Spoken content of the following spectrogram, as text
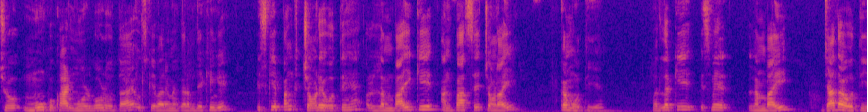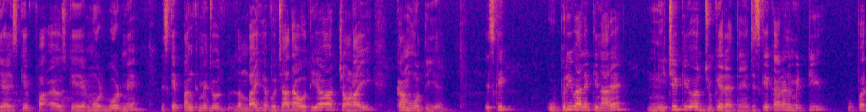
जो मुँह उखाड़, मोल्ड बोर्ड होता है, उसके बारे में अगर हम देखेंगे, इसके पंख चौड़े होते हैं और लंबाई के अनुपात से चौड़ाई कम होती है। मतलब कि इसमें लंबाई ज़्यादा होती है, इसके उसके मोल्ड बोर्ड में, इसके पंख में जो लंबाई है वो ज़्यादा होती है और चौड़ाई कम होती है। इसके ऊपरी वाले किनारे नीचे की ओर झुके रहते हैं, जिसके कारण मिट्टी ऊपर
